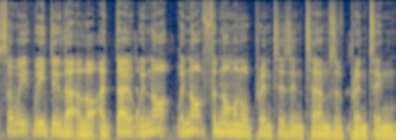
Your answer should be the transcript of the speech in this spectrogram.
So we, we do that a lot. I don't. We're not we're not phenomenal printers in terms of printing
